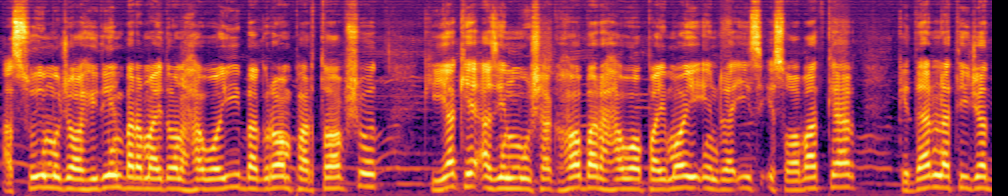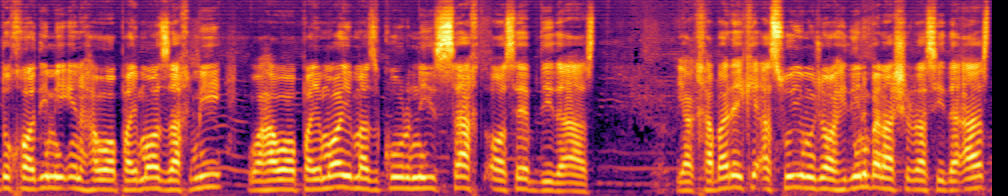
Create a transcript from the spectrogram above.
از سوی مجاهدین بر میدان هوایی به گرام پرتاب شد که یکی از این موشک ها بر هواپیمای این رئیس اصابت کرد که در نتیجه دو خادم این هواپیما زخمی و هواپیمای مذکور نیز سخت آسیب دیده است. یک خبری که از سوی مجاهدین به نشر رسیده است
